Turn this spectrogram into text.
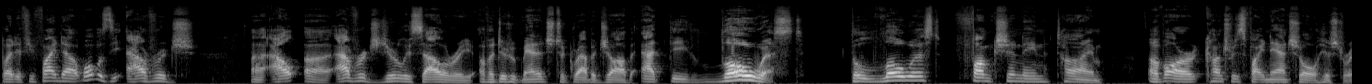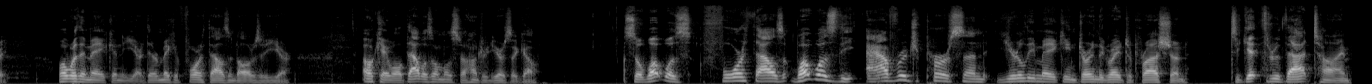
But if you find out what was the average uh, out, uh, average yearly salary of a dude who managed to grab a job at the lowest, the lowest functioning time of our country's financial history, what were they making a year? They were making four thousand dollars a year. Okay, well that was almost hundred years ago. So what was four thousand? What was the average person yearly making during the Great Depression? to get through that time.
